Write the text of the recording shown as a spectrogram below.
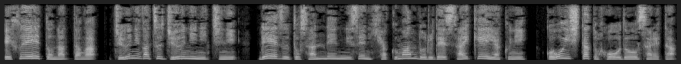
FA となったが、12月12日にレーズと3年2100万ドルで再契約に合意したと報道された。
